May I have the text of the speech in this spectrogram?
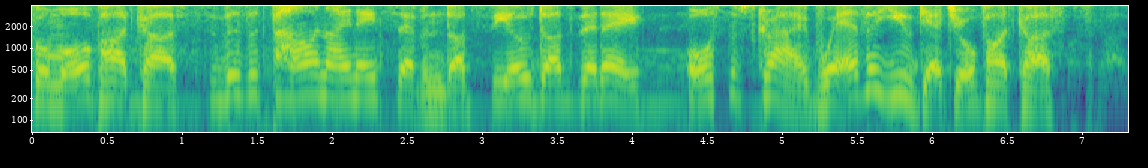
For more podcasts, visit power987.co.za or subscribe wherever you get your podcasts.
